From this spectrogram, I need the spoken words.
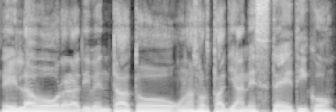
E il lavoro era diventato una sorta di anestetico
